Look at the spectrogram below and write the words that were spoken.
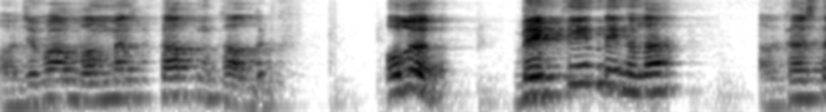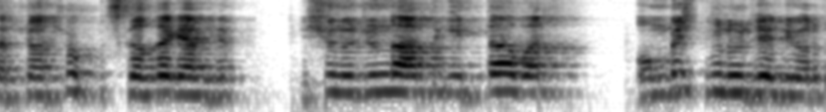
Acaba one man squad mı kaldık? Oğlum bekleyin beni lan. Arkadaşlar şu an çok pıskaza geldim. İşin ucunda artık iddia var. 15 bin ucu ediyoruz.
